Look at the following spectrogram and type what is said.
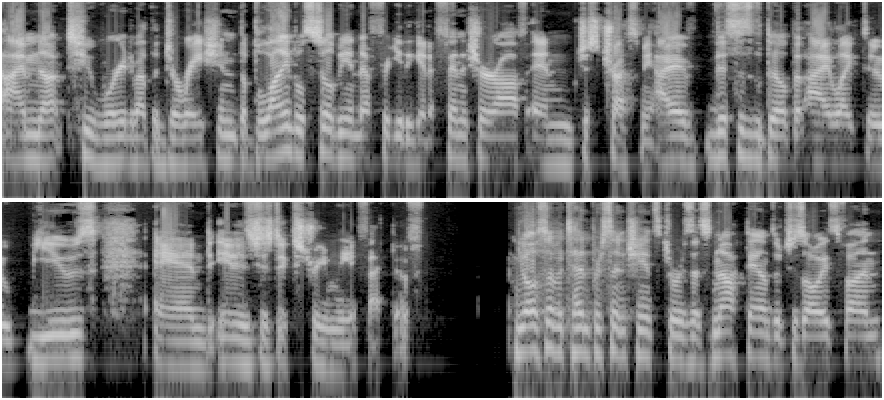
I'm not too worried about the duration. The blind will still be enough for you to get a finisher off, and just trust me, I this is the build that I like to use, and it is just extremely effective. You also have a 10% chance to resist knockdowns, which is always fun.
